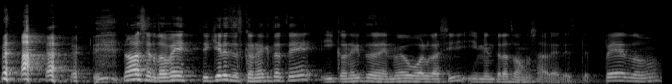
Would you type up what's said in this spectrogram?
no, cerdo, ve. Si quieres, desconéctate y conéctate de nuevo o algo así. Y mientras vamos a ver este pedo.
